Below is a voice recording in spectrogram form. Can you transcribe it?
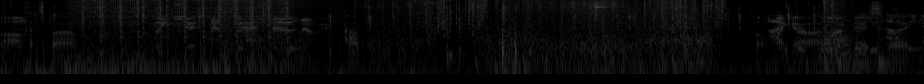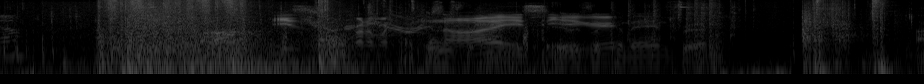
Bomb. That's bomb. We them. Up. Oh my god. Are nice you happy now? He's in front of my. Nice, command, bro. My.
